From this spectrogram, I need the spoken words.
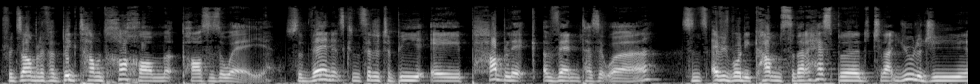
for example, if a big Talmud Chacham passes away, so then it's considered to be a public event, as it were, since everybody comes to that hesped, to that eulogy,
